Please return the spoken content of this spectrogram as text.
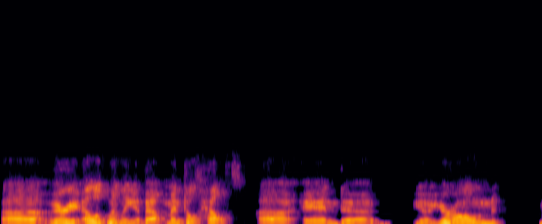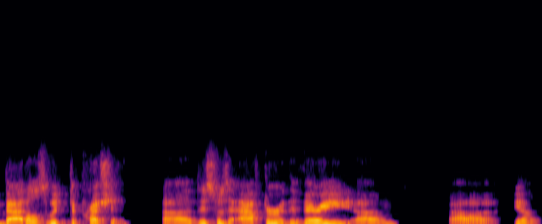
uh, very eloquently about mental health uh, and uh, you know your own battles with depression. Uh, this was after the very um, you know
